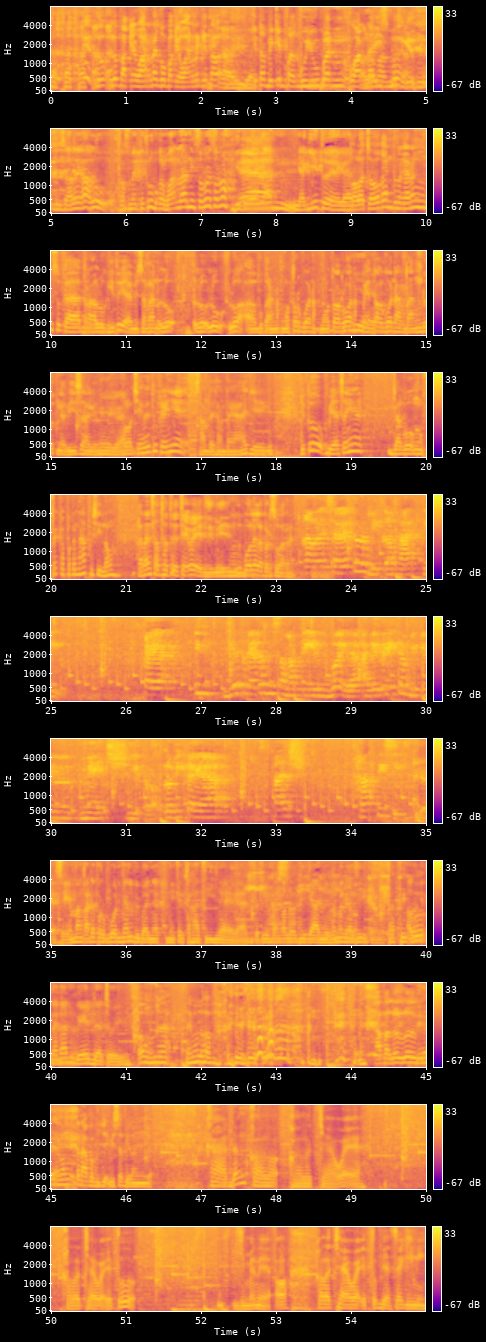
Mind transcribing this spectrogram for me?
lu lu pakai warna gue pakai warna kita Iya, iya. kita bikin paguyuban Kalau warnaisme misal- gitu iya, misalnya ah lu kosmetik lu bukan warna nih seru seru gitu Ya. ya kan nggak gitu ya kan Kalau cowok kan terkadang suka terlalu gitu ya, misalkan lu lu lu lu uh, bukan anak motor, gua anak motor, lu anak Iya. metal, gua anak dangdut nggak bisa gitu. Iya kan? Kalau cewek tuh kayaknya santai-santai aja gitu. Itu biasanya jago ngefake apa kenapa sih, Nong? Karena satu-satunya cewek di sini. Hmm. Lu boleh lah bersuara. kalau cewek tuh lebih ke hati kayak ih dia ternyata bisa matiin gue ya. Akhirnya itu yang bikin match gitu. Lebih kayak touch hati sih. Iya sih, emang kadang perempuan kan lebih banyak mikir ke hatinya ya kan, ketimbang ke logikanya, bener gak sih? Tapi kalau kita kan beda coy. Oh enggak, emang lu apa? apa lu lu emang kenapa bi- bisa bilang enggak? kadang kalau kalau cewek ya kalau cewek itu gimana ya? Oh kalau cewek itu biasanya gini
